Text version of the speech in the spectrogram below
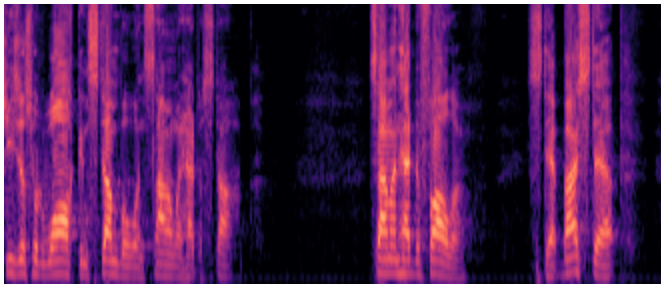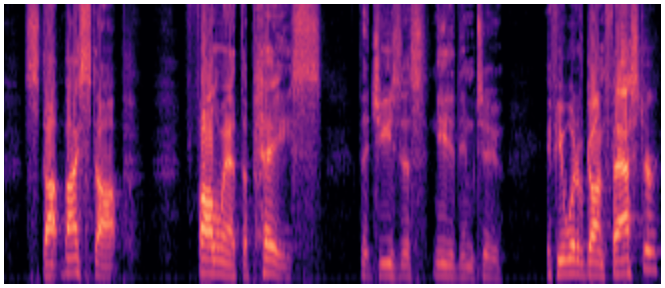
Jesus would walk and stumble, and Simon would have to stop. Simon had to follow step by step, stop by stop, following at the pace that Jesus needed him to. If he would have gone faster,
